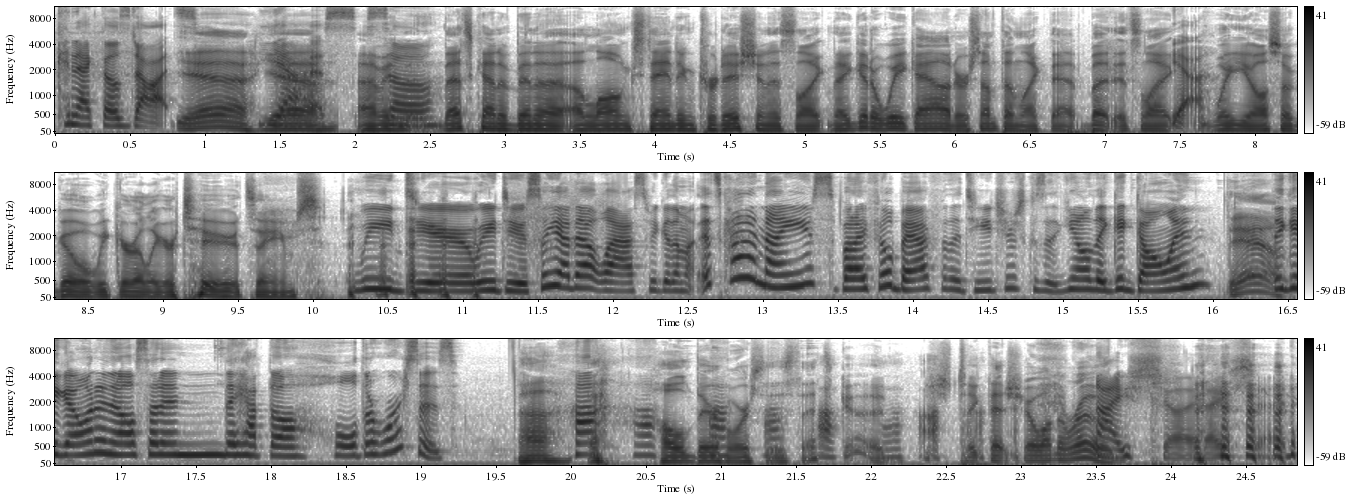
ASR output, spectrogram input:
connect those dots. Yeah, yeah. Yes, I mean, so- that's kind of been a, a long-standing tradition. It's like they get a week out or something like that, but it's like, Yeah. well, you also go a week earlier too. It seems. We do. We do. So, yeah, that last week of the month, it's kind of nice, but I feel bad for the teachers because, you know, they get going. Yeah. They get going, and then all of a sudden they have to hold their horses. Uh, hold their horses. That's good. You should take that show on the road. I should. I should.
